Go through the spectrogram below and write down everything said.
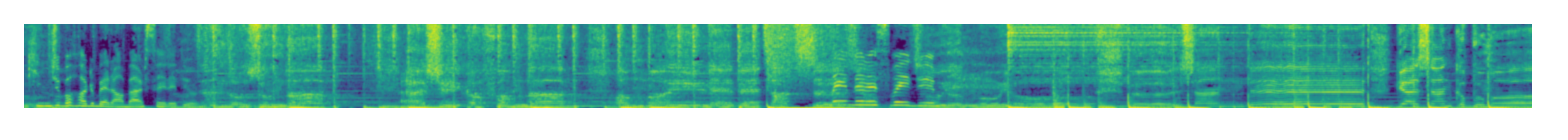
İkinci baharı beraber seyrediyoruz. Her şey kafamda Ama yine de tatsız Menderes Beyciğim Duyulmuyor Ölsen de Gelsen kapıma.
